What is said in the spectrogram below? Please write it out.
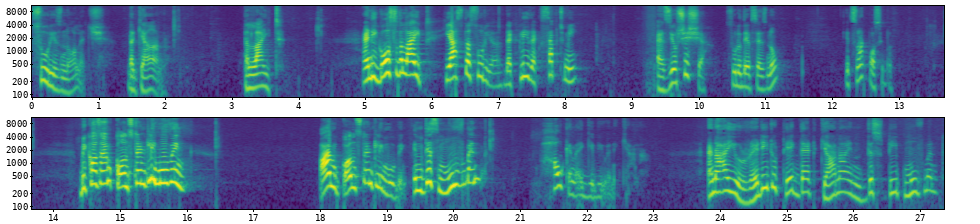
Surya is knowledge, the Gyan, the light. And he goes to the light. He asks the Surya that please accept me as your Shishya. Surya Dev says, No, it's not possible. Because I am constantly moving. I am constantly moving. In this movement, how can I give you any jnana? And are you ready to take that jnana in this deep movement?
